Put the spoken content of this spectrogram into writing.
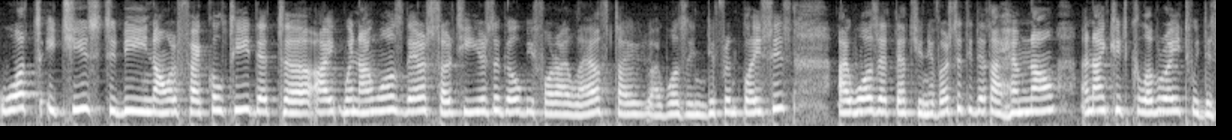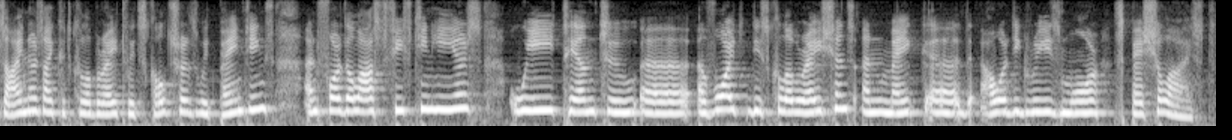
what it used to be in our faculty that uh, I, when I was there 30 years ago before I left, I, I was in different places. I was at that university that I am now, and I could collaborate with designers, I could collaborate with sculptures, with paintings. And for the last 15 years, we tend to uh, avoid these collaborations and make uh, our degrees more specialized.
